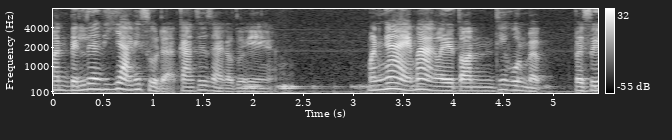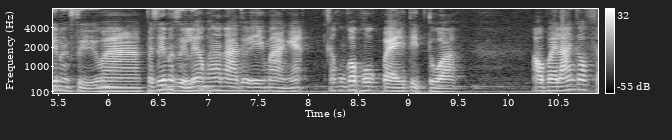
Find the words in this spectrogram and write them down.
มันเป็นเรื่องที่ยากที่สุดอะการซื่อสัตย์กับตัวเองอะมันง่ายมากเลยตอนที่คุณแบบไปซื้อหนังสือมา ไปซื้อหนังสือเรื่องพัฒนาตัวเองมาอย่างเงี้ยแล้วคุณก็พกไปติดตัว เอาไปร้านกาแฟ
